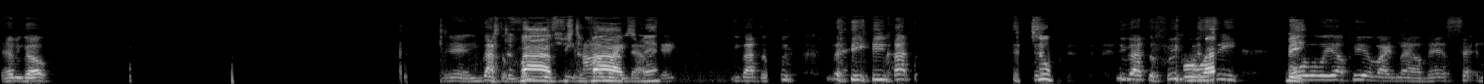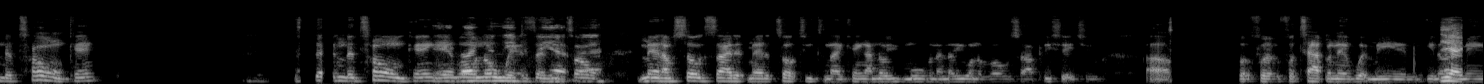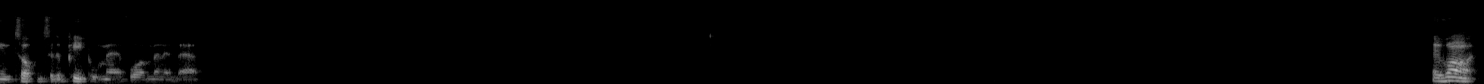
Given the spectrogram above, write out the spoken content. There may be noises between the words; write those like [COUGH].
There we go. Yeah, you got It's the, the vibes, it's the right vibes, now, man. okay? You got the [LAUGHS] you got the, Super [LAUGHS] you got the frequency Big. all the way up here right now, man. Setting the tone, King. Setting the tone, King. Yeah, Ain't right going where nowhere. to Setting the at, tone. man. Man, I'm so excited, man, to talk to you tonight, King. I know you're moving. I know you on the road, so I appreciate you uh, for, for for tapping in with me and you know Yeah. what I mean, talking to the people, man, for a minute, man. Hey, Vaughn.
